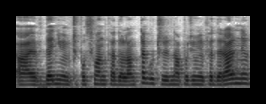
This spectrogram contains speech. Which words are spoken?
AfD, nie wiem czy posłanka do Landtagu, czy na poziomie federalnym,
